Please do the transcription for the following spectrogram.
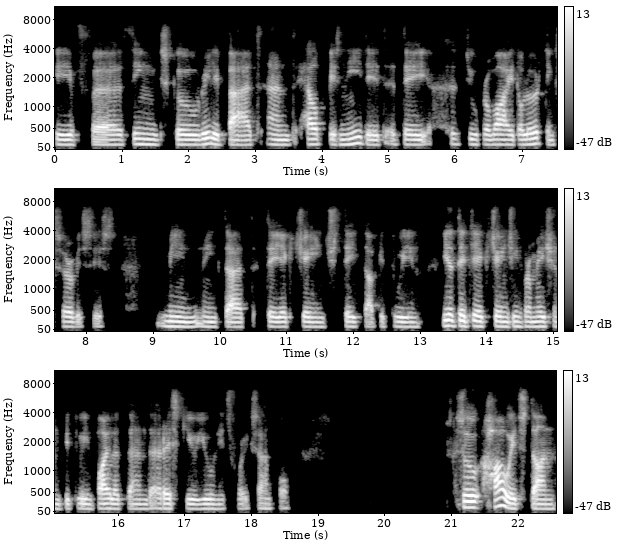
if uh, things go really bad and help is needed, they uh, do provide alerting services, meaning that they exchange data between, they exchange information between pilot and rescue units, for example. So how it's done?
